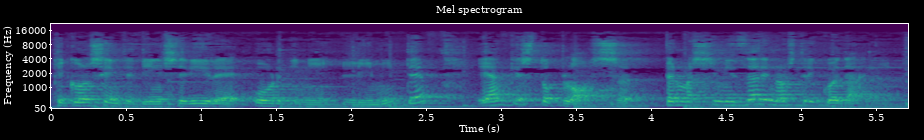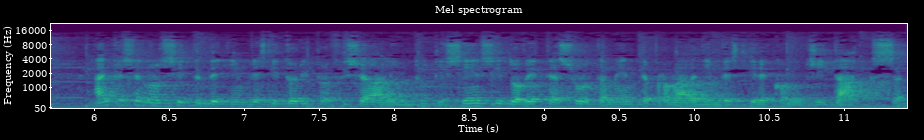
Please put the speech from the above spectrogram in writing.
che consente di inserire ordini limite e anche stop loss per massimizzare i nostri guadagni. Anche se non siete degli investitori professionali in tutti i sensi, dovete assolutamente provare ad investire con GDAX.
